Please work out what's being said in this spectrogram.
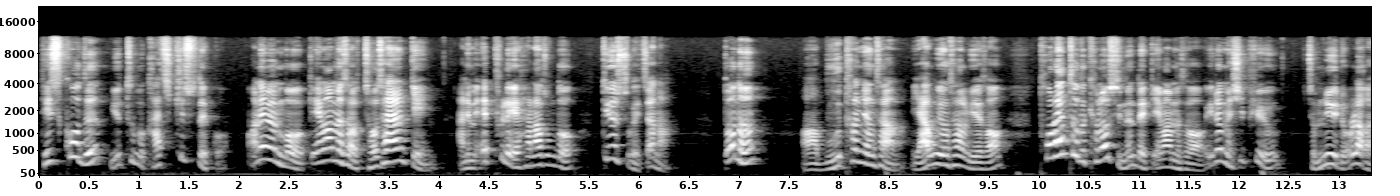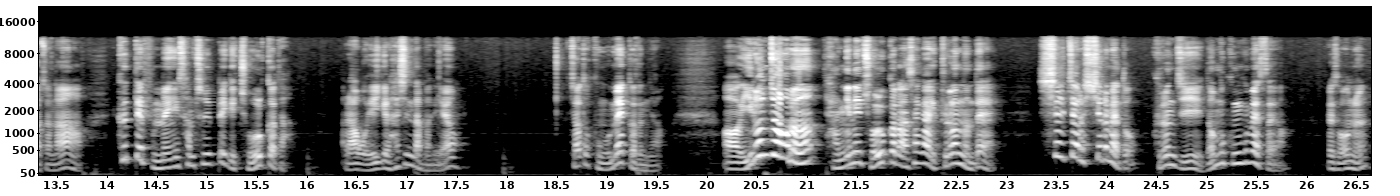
디스코드, 유튜브 같이 킬 수도 있고 아니면 뭐 게임하면서 저사양 게임 아니면 앱플레이어 하나 정도 띄울 수가 있잖아. 또는 아, 무탄 영상, 야구 영상을 위해서 토렌트도 켜놓을 수 있는데 게임하면서 이러면 CPU 점유율이 올라가잖아. 그때 분명히 3600이 좋을 거다. 라고 얘기를 하신단 말이에요. 저도 궁금했거든요. 어, 이론적으로는 당연히 좋을 거라는 생각이 들었는데 실제로 실험해도 그런지 너무 궁금했어요. 그래서 오늘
